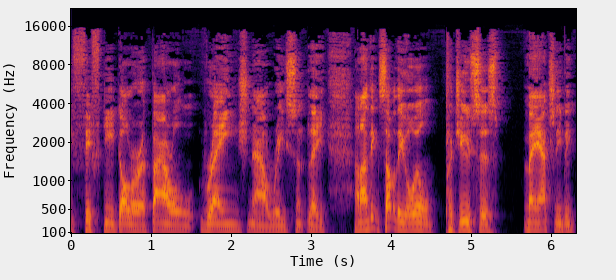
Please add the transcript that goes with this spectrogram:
$50 a barrel range now recently. And I think some of the oil producers may actually be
